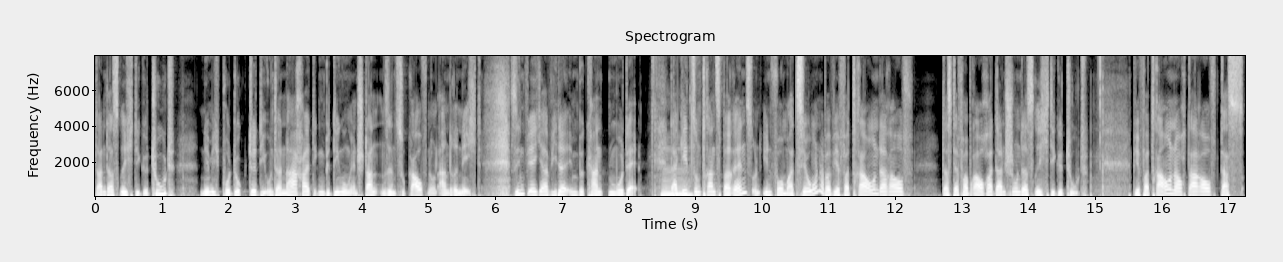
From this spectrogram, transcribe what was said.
dann das Richtige tut, nämlich Produkte, die unter nachhaltigen Bedingungen entstanden sind, zu kaufen und andere nicht, sind wir ja wieder im bekannten Modell. Mhm. Da geht es um Transparenz und Information, aber wir vertrauen darauf, dass der Verbraucher dann schon das Richtige tut. Wir vertrauen auch darauf, dass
